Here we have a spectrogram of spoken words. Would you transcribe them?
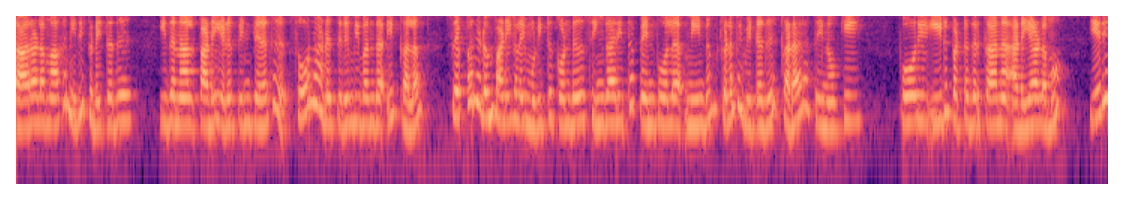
தாராளமாக நிதி கிடைத்தது. இதனால் படையெடுப்பின் பிறகு சோனாடு திரும்பி வந்த இக்கலம் செப்பனிடும் பணிகளை முடித்துக்கொண்டு சிங்காரித்த பெண் போல மீண்டும் கிளம்பிவிட்டது கடாரத்தை நோக்கி. போரில் ஈடுபட்டதற்கான அடையாளமோ எரி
